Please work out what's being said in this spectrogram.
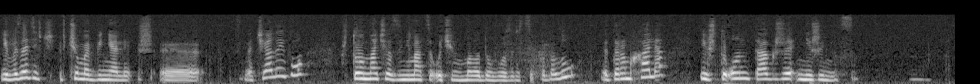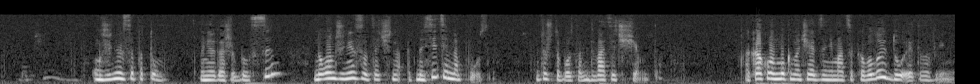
И вы знаете, в, в чем обвиняли э, сначала его? Что он начал заниматься очень в молодом возрасте кабалу, это Рамхаля, и что он также не женился. Он женился потом. У него даже был сын, но он женился достаточно относительно поздно. Не то, что было там 20 с чем-то. А как он мог начать заниматься кабалой до этого времени?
